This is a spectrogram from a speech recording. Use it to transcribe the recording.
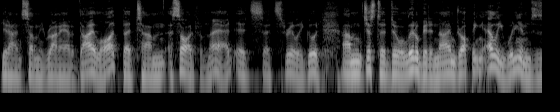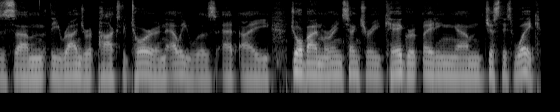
you don't suddenly run out of daylight. But um, aside from that, it's it's really good. Um, just to do a little bit of name dropping, Ellie Williams is um, the ranger at Parks Victoria, and Ellie was at a Jawbone Marine Sanctuary Care Group meeting um, just this week,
